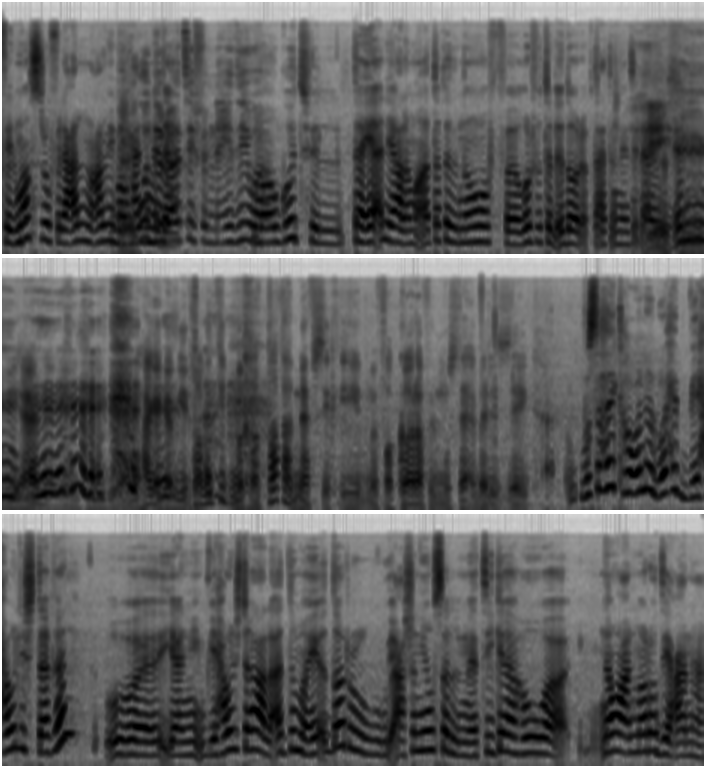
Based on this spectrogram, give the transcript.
في مصر وفي العالم العربي موجود بالحجم ده دلوقتي في النادي و... موجود في بتهيألي على ما أعتقد إن هو في غرفة الإدارة بتاعه النادي الأهلي. أنا حاجة جميلة. طب انت مخططة لنفسك إيه؟ مفكرة في المستقبل إزاي؟ بص حضرتك هو أنا الواحد بيحاول يشتغل ويعني بيحاول يشتغل على قد ما يقدر وعشان يوصل لنتيجة هو نوعا ما راضي عنها.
